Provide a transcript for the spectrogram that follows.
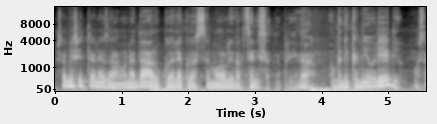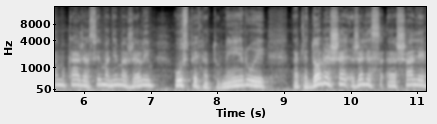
Šta mislite, ne znam, o Nadalu koji je rekao da se morali vakcinisati, na primjer. Da. On ga nikad nije uvrijedio. On samo kaže, ja svima njima želim uspjeh na turniru i, dakle, dobre želje e, šalje,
